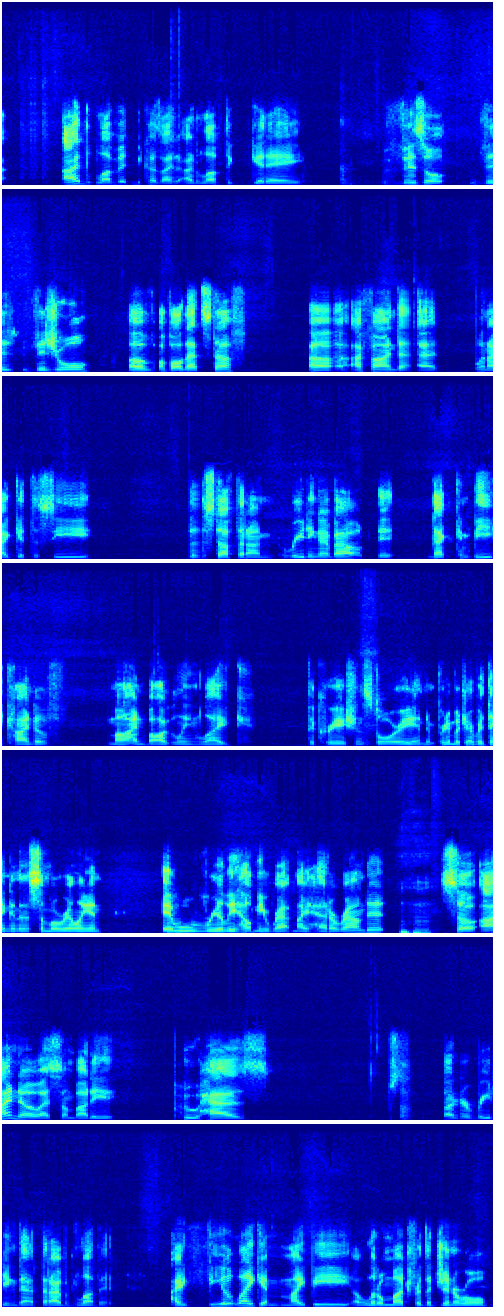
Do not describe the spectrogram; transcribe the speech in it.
I'd love it because I'd, I'd love to get a visual, vi- visual of, of all that stuff. Uh, I find that when I get to see the stuff that I'm reading about, it that can be kind of mind-boggling, like the creation story and, and pretty much everything in the Silmarillion. It will really help me wrap my head around it. Mm-hmm. So I know as somebody who has started reading that that I would love it. I feel like it might be a little much for the general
